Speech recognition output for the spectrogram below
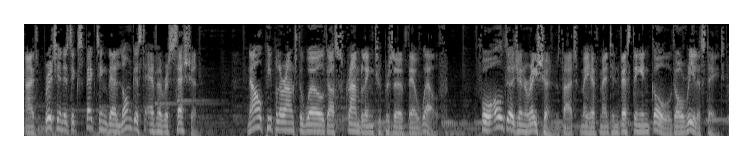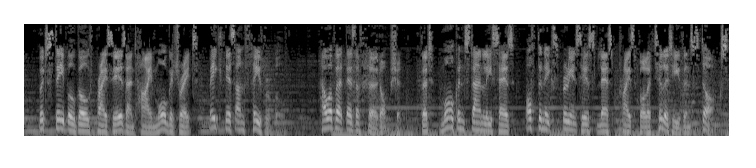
and Britain is expecting their longest ever recession. Now people around the world are scrambling to preserve their wealth. For older generations, that may have meant investing in gold or real estate, but stable gold prices and high mortgage rates make this unfavorable. However, there's a third option that Morgan Stanley says often experiences less price volatility than stocks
